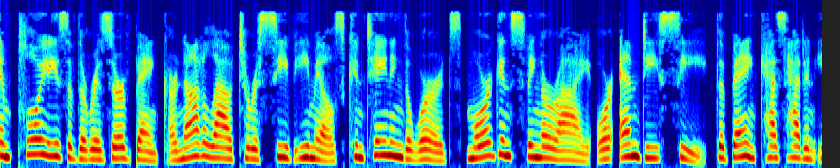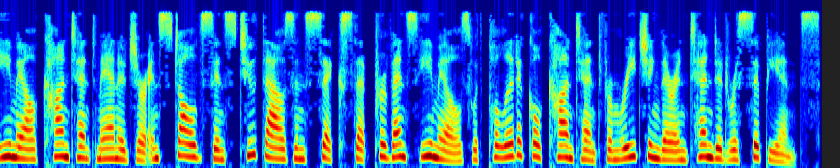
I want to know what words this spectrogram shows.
Employees of the Reserve Bank are not allowed to receive emails containing the words Morgan Tsvangirai or MDC. The bank has had an email content manager installed since 2006 that prevents emails with political content from reaching their intended recipients.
